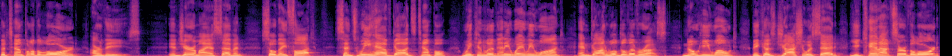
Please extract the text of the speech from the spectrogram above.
the temple of the Lord are these. In Jeremiah 7, so they thought, since we have God's temple, we can live any way we want and God will deliver us. No, he won't, because Joshua said, Ye cannot serve the Lord.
